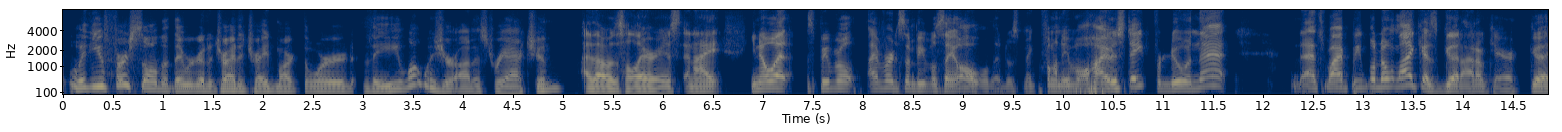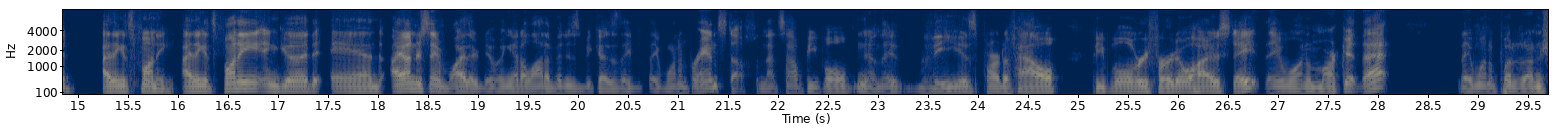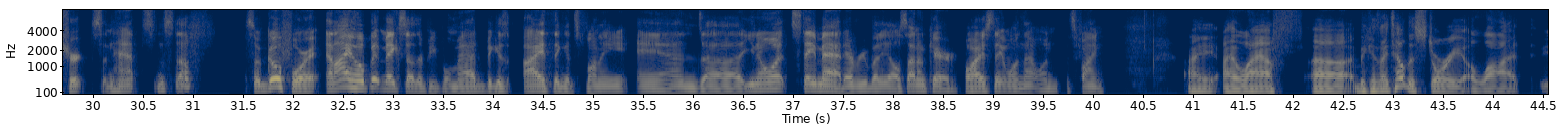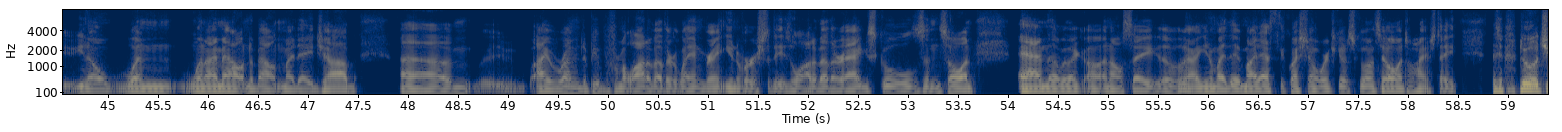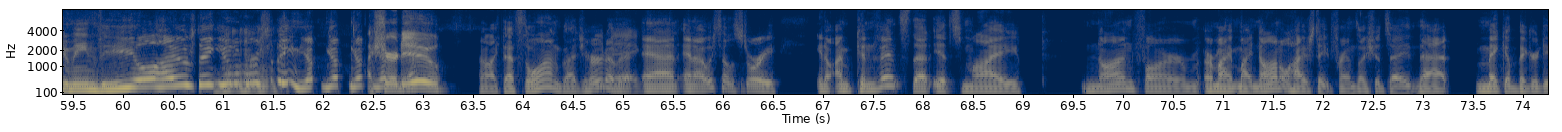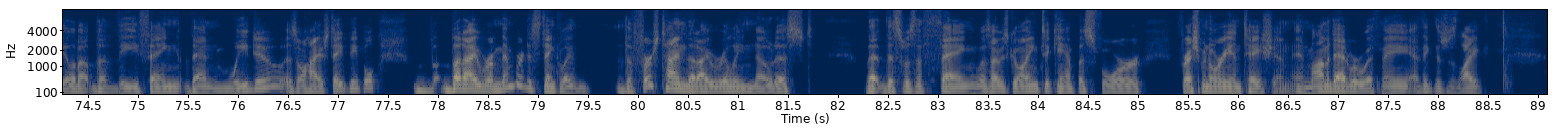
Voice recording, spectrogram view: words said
When you first saw that they were going to try to trademark the word the, what was your honest reaction? I thought it was hilarious. And I, you know what? People, I've heard some people say, oh, well, they just make fun of Ohio State for doing that. That's why people don't like us. Good. I don't care. Good. I think it's funny. I think it's funny and good, and I understand why they're doing it. A lot of it is because they they want to brand stuff, and that's how people, you know, they the is part of how people refer to Ohio State. They want to market that. They want to put it on shirts and hats and stuff. So go for it. And I hope it makes other people mad because I think it's funny. And uh, you know what? Stay mad, everybody else. I don't care. Ohio State won that one. It's fine. I I laugh uh, because I tell this story a lot. You know, when when I'm out and about in my day job, um, I run into people from a lot of other land grant universities, a lot of other ag schools, and so on. And they'll be like, oh, and I'll say, oh, you know, my, they might ask the question, oh, where'd you go to school? And say, oh, I went to Ohio State. They say, don't you mean the Ohio State University? yep, yep, yep. I yep, sure yep. do. I'm like, that's the one. Glad you heard of it. And and I always tell the story. You know, I'm convinced that it's my non-farm or my my non-Ohio State friends, I should say, that make a bigger deal about the the thing than we do as Ohio State people. B- but I remember distinctly the first time that I really noticed that this was a thing was I was going to campus for freshman orientation and mom and dad were with me. I think this was like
